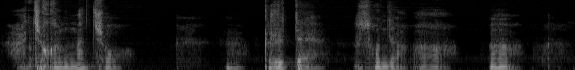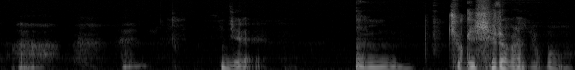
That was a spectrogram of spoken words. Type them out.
한 조각만 줘. 어. 그럴 때 손자가 어, 어, 이제 음, 주기 싫어가지고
